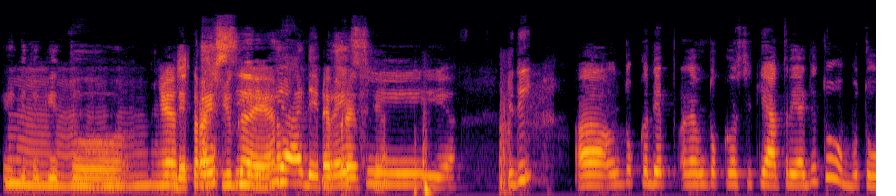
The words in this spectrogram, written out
kayak Hmm, gitu-gitu. hmm, hmm. Ya, stres depresi juga ya. Iya, depresi, Depresi. iya. Jadi eh, untuk ke dep- eh, untuk ke psikiatri aja tuh butuh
